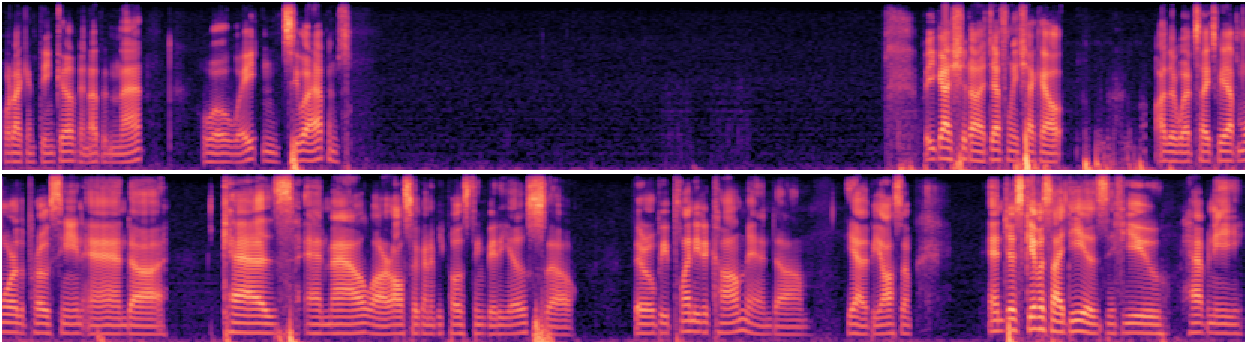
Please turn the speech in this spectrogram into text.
what I can think of. And other than that, we'll wait and see what happens. But you guys should uh, definitely check out other websites. We have more of the pro scene, and uh, Kaz and Mal are also going to be posting videos, so there will be plenty to come. And um, yeah, that'd be awesome. And just give us ideas if you have any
